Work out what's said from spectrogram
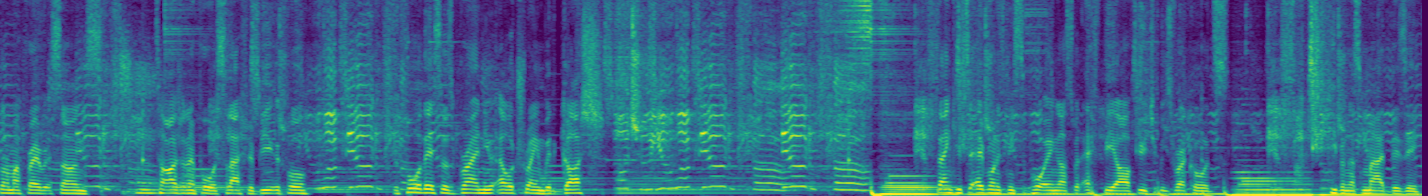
One of my favorite songs. Tajan and forward slash with Beautiful. Before this was brand new El Train with Gush. Thank you to everyone who's been supporting us with FBR Future Beats Records, keeping us mad busy.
